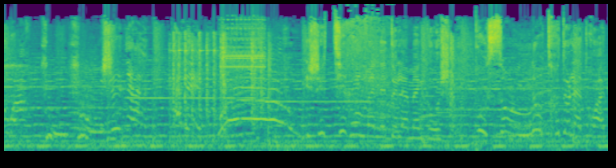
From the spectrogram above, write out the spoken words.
pour Génial Allez J'ai tiré une manette de la main gauche, poussant une autre de la droite,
